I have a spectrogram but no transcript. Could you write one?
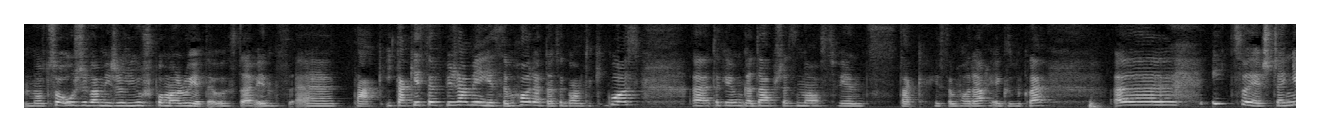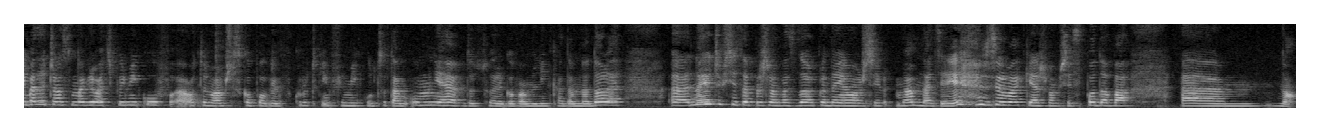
no co używam, jeżeli już pomaluję te usta, więc e, tak. I tak, jestem w piżamie, jestem chora, dlatego mam taki głos, e, tak jakbym gadała przez nos, więc tak, jestem chora, jak zwykle. E, I co jeszcze? Nie będę często nagrywać filmików, a o tym Wam wszystko powiem w krótkim filmiku, co tam u mnie, do którego Wam linka dam na dole. E, No i oczywiście zapraszam Was do oglądania, mam, nadzieję, że makijaż Wam się spodoba. No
